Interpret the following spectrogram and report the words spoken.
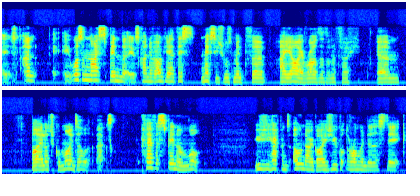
it's and it, it was a nice spin that it's kind of oh yeah this message was meant for AI rather than for um, biological minds. Oh, that's clever spin on what usually happens. Oh no, guys, you've got the wrong end of the stick.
